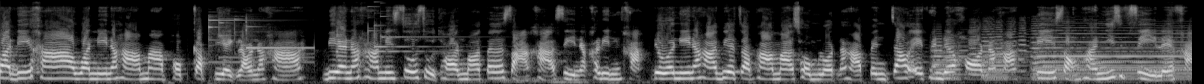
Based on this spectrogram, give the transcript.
วัสดีค่ะ วันนี้นะคะมาพบกับเบียร์อีกแล้วนะคะ เบียร์นะคะมิสูสุทรมอเตอร์สาขาสีนครินค่ะ เดี๋ยววันนี้นะคะ เบียร์จะพามาชมรถนะคะ เป็นเจ้า e x p e n d e r c o r นะคะ ปี 2024 เลยค่ะ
